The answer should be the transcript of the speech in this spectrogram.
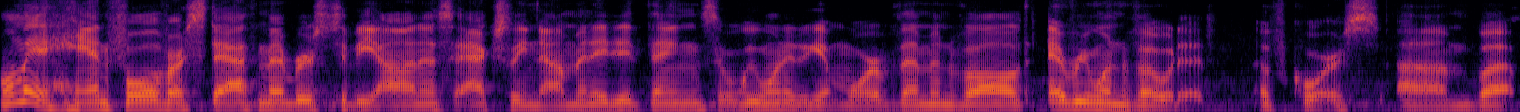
only a handful of our staff members, to be honest, actually nominated things. We wanted to get more of them involved. Everyone voted, of course. Um, but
